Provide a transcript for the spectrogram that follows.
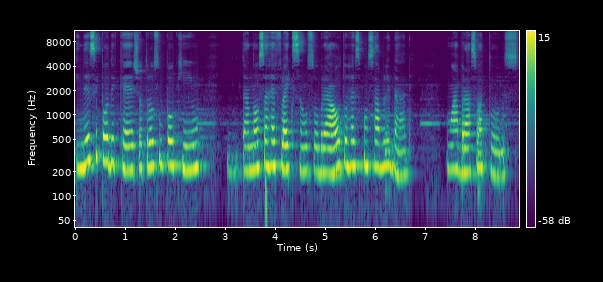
e nesse podcast eu trouxe um pouquinho da nossa reflexão sobre a autorresponsabilidade. Um abraço a todos.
